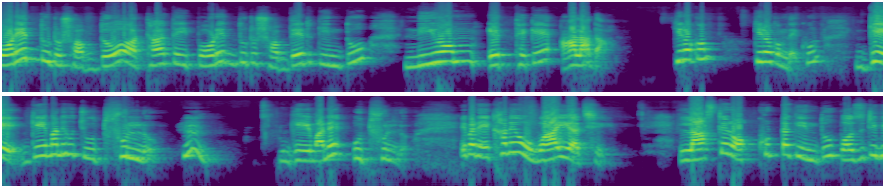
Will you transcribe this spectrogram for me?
পরের দুটো শব্দ, অর্থাৎ এই পরের দুটো শব্দের কিন্তু নিয়ম এর থেকে আলাদা। কীরকম? কীরকম দেখুন? গে গে মানে হচ্ছে উৎফুল্ল, হুম? গে মানে উৎফুল্ল। এবার এখানেও ওয়াই আছে। লাস্টের অক্ষরটা কিন্তু পজিটিভ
